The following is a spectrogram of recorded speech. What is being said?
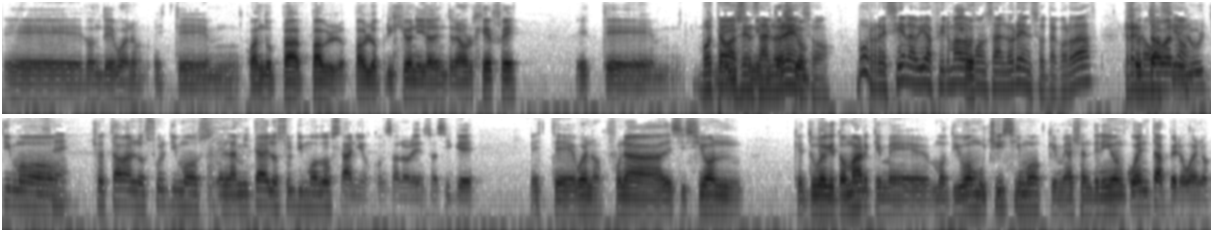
eh, donde, bueno, este, cuando Pa- Pablo, Pablo Prigioni era el entrenador jefe, este, Vos estabas en San invitación Lorenzo. Vos recién habías firmado Yo- con San Lorenzo, ¿te acordás? Yo estaba en Renovación. el último, Sí. yo estaba en los últimos, en la mitad de los últimos dos años con San Lorenzo, así que, este, bueno, fue una decisión que tuve que tomar, que me motivó muchísimo, que me hayan tenido en cuenta, pero bueno,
